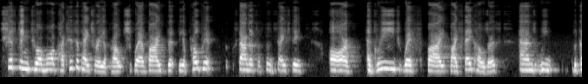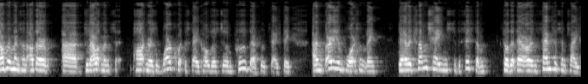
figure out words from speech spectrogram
shifting to a more participatory approach whereby the, the appropriate standards of food safety are agreed with by, by stakeholders and we, the government and other uh, development partners work with the stakeholders to improve their food safety and very importantly there is some change to the system so that there are incentives in place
